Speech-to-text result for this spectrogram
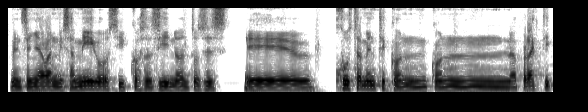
me enseñaban mis amigos y cosas así, ¿no? Entonces, eh, justamente con, con la práctica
